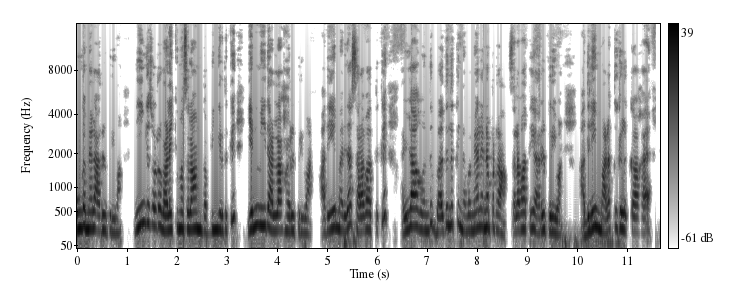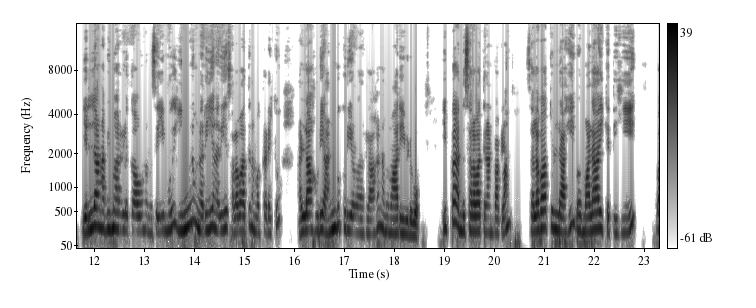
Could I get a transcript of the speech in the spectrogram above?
உங்க மேல அருள் புரிவான். நீங்க சொல்ற வலைக்கும் அஸ்லாம் அப்படிங்கிறதுக்கு என் மீது அல்லாஹ் அருள் புரிவான். அதே மாதிரிதான் செலவாத்துக்கு அல்லாஹ் வந்து பதிலுக்கு நம்ம மேல என்ன பண்றான்? செலவாத்தையே அருள் புரிவான். அதுலயும் மலக்குகளுக்காக எல்லா நபிமார்களுக்காகவும் நம்ம செய்யும் போது இன்னும் நிறைய நிறைய செலவாத்து நமக்கு கிடைக்கும். அல்லாஹுடைய அன்புக்குரியவர்களாக நம்ம மாறி விடுவோம். இப்ப அந்த செலவாத்தை நான் பார்க்கலாம். செலவாத்துல்லாஹி வ மலாய்கதிஹி வ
